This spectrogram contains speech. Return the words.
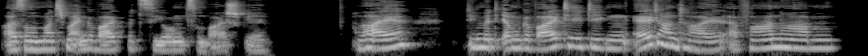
Also manchmal in Gewaltbeziehungen zum Beispiel. Weil die mit ihrem gewalttätigen Elternteil erfahren haben,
